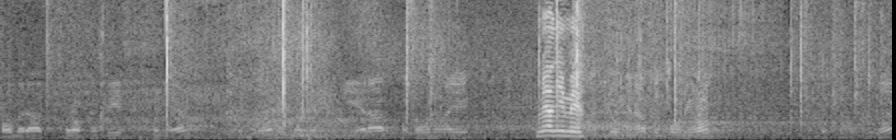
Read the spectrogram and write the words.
Kommer att förhoppningsvis få hjälp identifiera personerna i Kom igen Jimmy! klungorna så småningom. Kanske.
